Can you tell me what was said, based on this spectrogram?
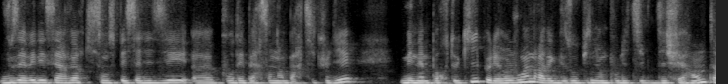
vous avez des serveurs qui sont spécialisés euh, pour des personnes en particulier, mais n'importe qui peut les rejoindre avec des opinions politiques différentes,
